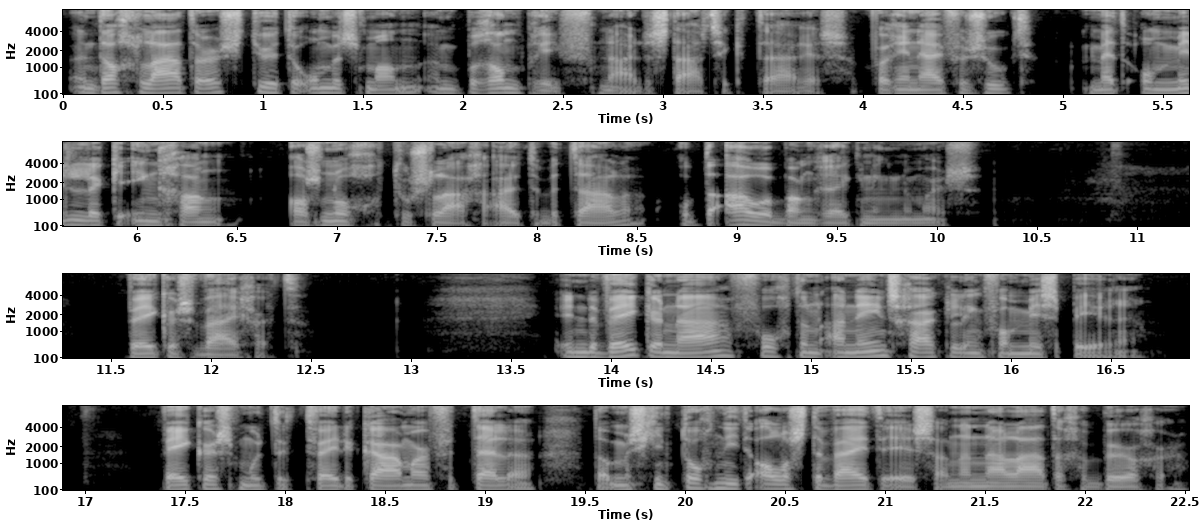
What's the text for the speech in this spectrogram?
Een dag later stuurt de ombudsman een brandbrief naar de staatssecretaris, waarin hij verzoekt met onmiddellijke ingang alsnog toeslagen uit te betalen op de oude bankrekeningnummers. Wekers weigert. In de week erna volgt een aaneenschakeling van misperen. Wekers moet de Tweede Kamer vertellen dat misschien toch niet alles te wijten is aan een nalatige burger.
